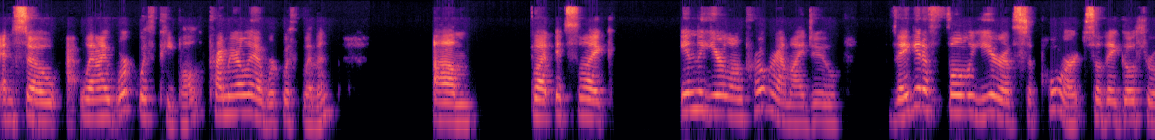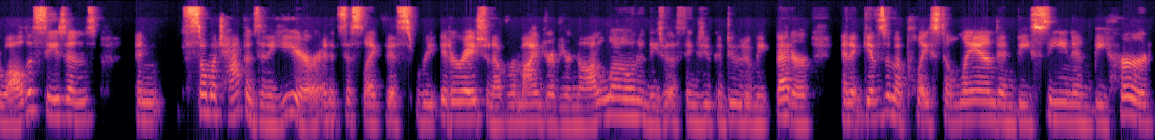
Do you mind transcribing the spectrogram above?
and so uh, when I work with people, primarily I work with women. Um, but it's like in the year-long program I do, they get a full year of support. So they go through all the seasons and so much happens in a year. And it's just like this reiteration of reminder of you're not alone and these are the things you can do to meet better. And it gives them a place to land and be seen and be heard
